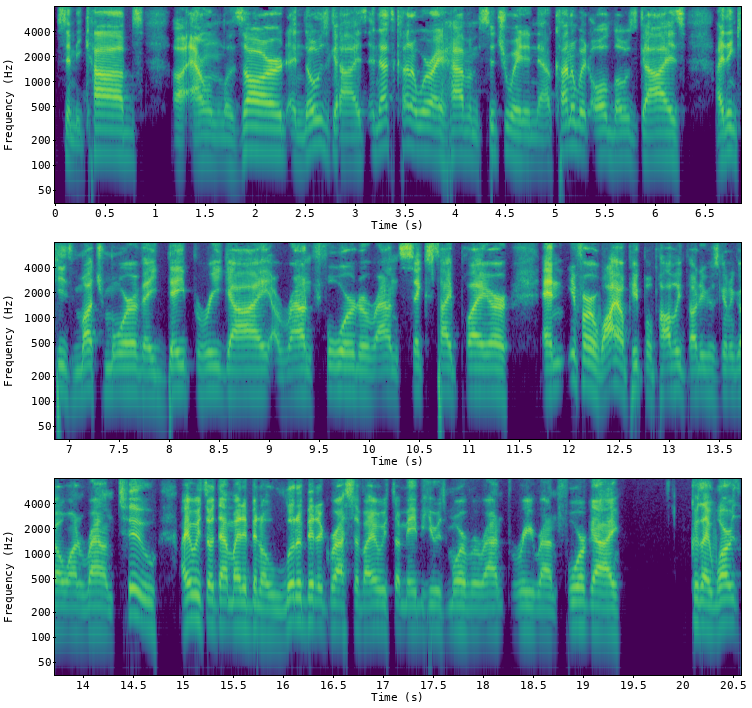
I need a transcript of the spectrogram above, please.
Simmie Cobbs, uh, Allen Lazard, and those guys. And that's kind of where I have him situated now, kind of with all those guys. I think he's much more of a day three guy, around four to round six type player. And for a while, people probably thought he was going to go on round two. I always thought that might have been a little bit aggressive. I always thought maybe he was more of a round three, round four guy because I was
